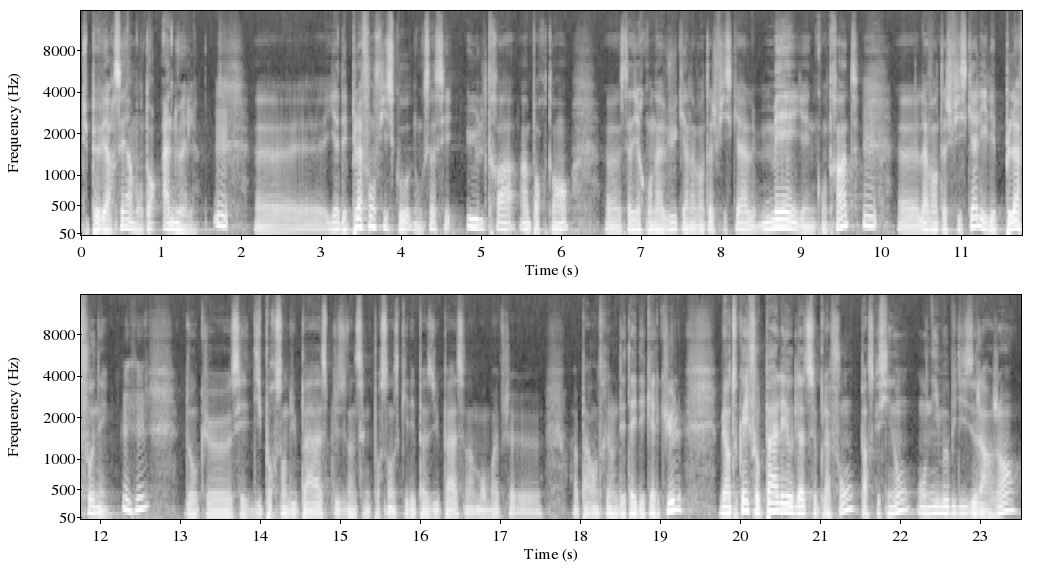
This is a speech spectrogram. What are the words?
tu peux verser un montant annuel. Mm. Euh, il y a des plafonds fiscaux, donc ça c'est ultra important. Euh, c'est-à-dire qu'on a vu qu'il y a un avantage fiscal, mais il y a une contrainte. Mm. L'avantage fiscal, il est plafonné. Mm-hmm. Donc euh, c'est 10% du pass, plus 25% de ce qui dépasse du pass. bon bref, je, on va pas rentrer dans le détail des calculs. Mais en tout cas, il ne faut pas aller au-delà de ce plafond, parce que sinon, on immobilise de l'argent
